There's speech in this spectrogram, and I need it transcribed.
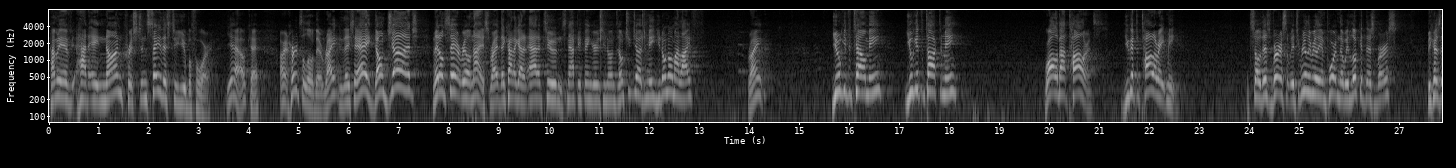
How many have had a non Christian say this to you before? Yeah, okay. All right, hurts a little bit, right? They say, Hey, don't judge. And they don't say it real nice, right? They kind of got an attitude and snappy fingers, you know, don't you judge me. You don't know my life, right? You don't get to tell me. You get to talk to me. We're all about tolerance. You get to tolerate me. And so, this verse, it's really, really important that we look at this verse because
